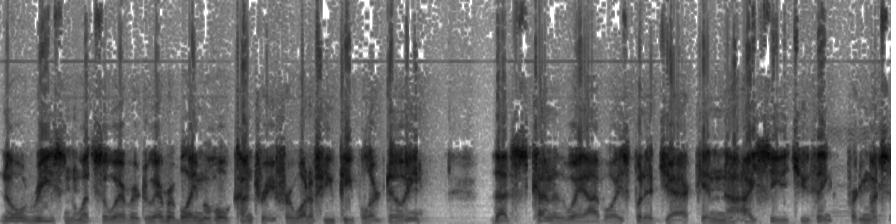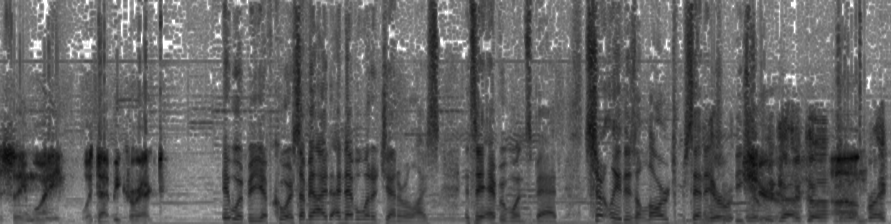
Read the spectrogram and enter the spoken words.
no reason whatsoever to ever blame a whole country for what a few people are doing. That's kind of the way I've always put it, Jack, and I see that you think pretty much the same way. Would that be correct? It would be, of course. I mean, I, I never want to generalize and say everyone's bad. Certainly, there's a large percentage here, of these. Here we got to go to um, a break,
